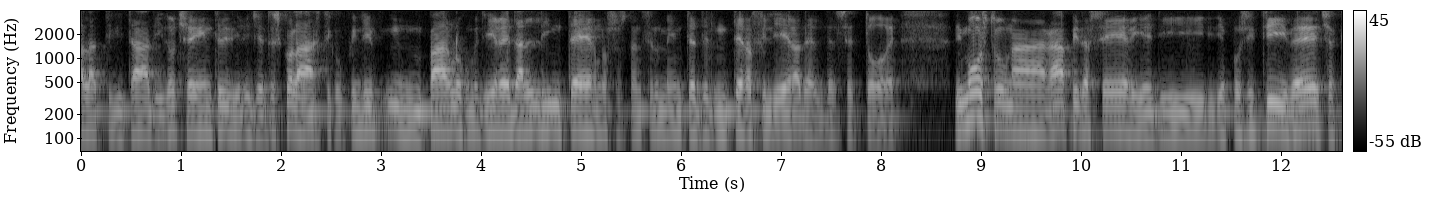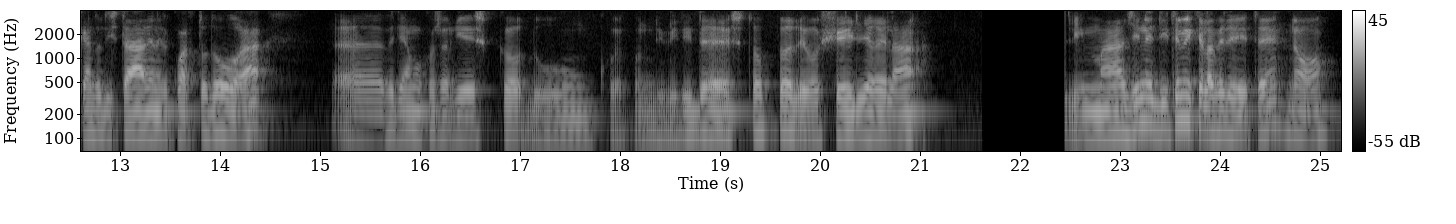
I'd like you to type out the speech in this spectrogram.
l'attività di docente, di dirigente scolastico, quindi mh, mm, parlo come dire dall'interno sostanzialmente dell'intera filiera del, del, settore. Vi mostro una rapida serie di, di diapositive cercando di stare nel quarto d'ora. Eh, vediamo cosa riesco. Dunque, condividi desktop, devo scegliere la, l'immagine. Ditemi che la vedete, no?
